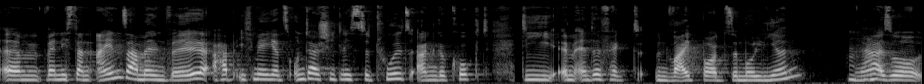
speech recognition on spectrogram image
ähm, wenn ich es dann einsammeln will, habe ich mir jetzt unterschiedlichste Tools angeguckt, die im Endeffekt ein Whiteboard simulieren. Mhm. Ja, also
